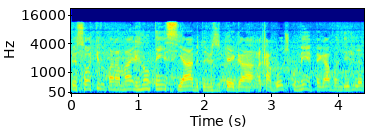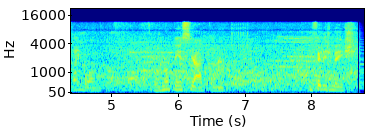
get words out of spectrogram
Pessoal aqui do Panamá, eles não tem esse hábito de pegar, acabou de comer, pegar a bandeja e levar embora. Eles não têm esse hábito, né? Infelizmente.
